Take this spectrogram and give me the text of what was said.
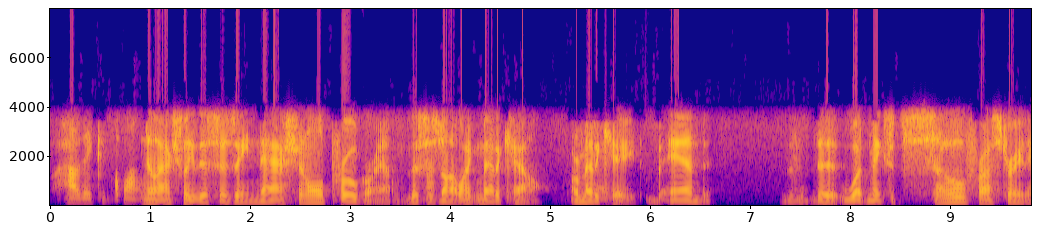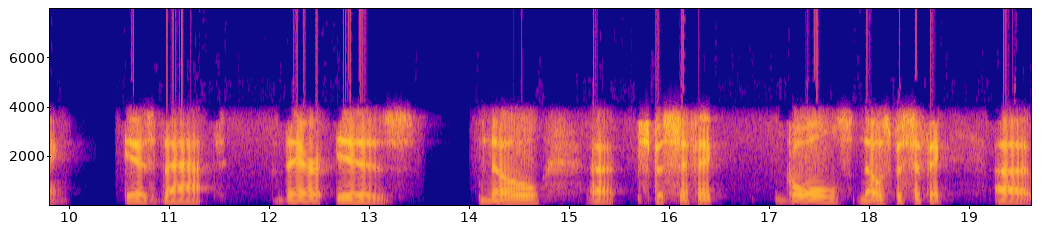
how they could qualify? No, actually, this is a national program. This is not like Medi-Cal or Medicaid. And the what makes it so frustrating is that there is no uh, specific goals, no specific. Uh,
